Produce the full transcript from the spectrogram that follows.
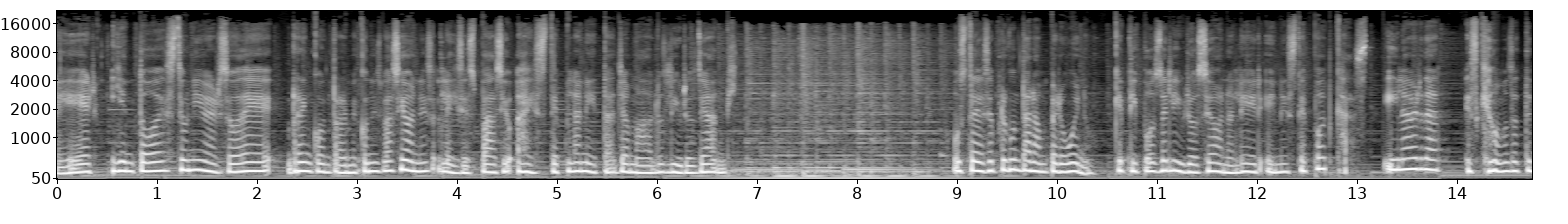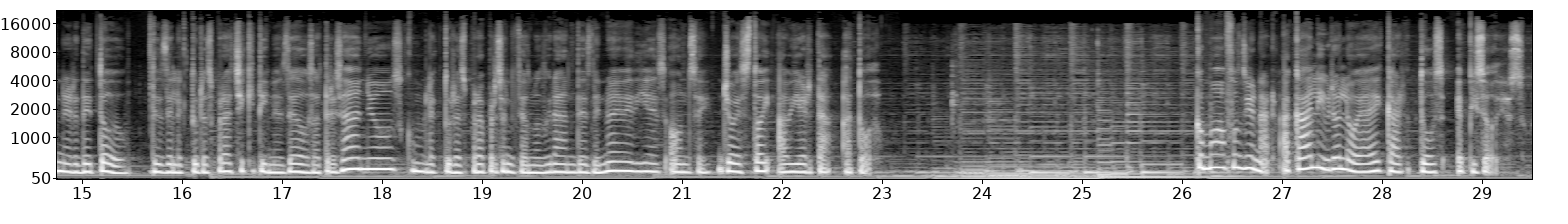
leer. Y en todo este universo de reencontrarme con mis pasiones, le hice espacio a este planeta llamado los libros de Andy. Ustedes se preguntarán, pero bueno, ¿qué tipos de libros se van a leer en este podcast? Y la verdad es que vamos a tener de todo desde lecturas para chiquitines de 2 a 3 años, como lecturas para personitas más grandes de 9, 10, 11. Yo estoy abierta a todo. ¿Cómo va a funcionar? A cada libro le voy a dedicar dos episodios.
